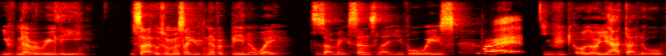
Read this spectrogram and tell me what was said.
you've never really. It's like it was almost like you've never been away. Does that make sense? Like you've always right. You, although you had that little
